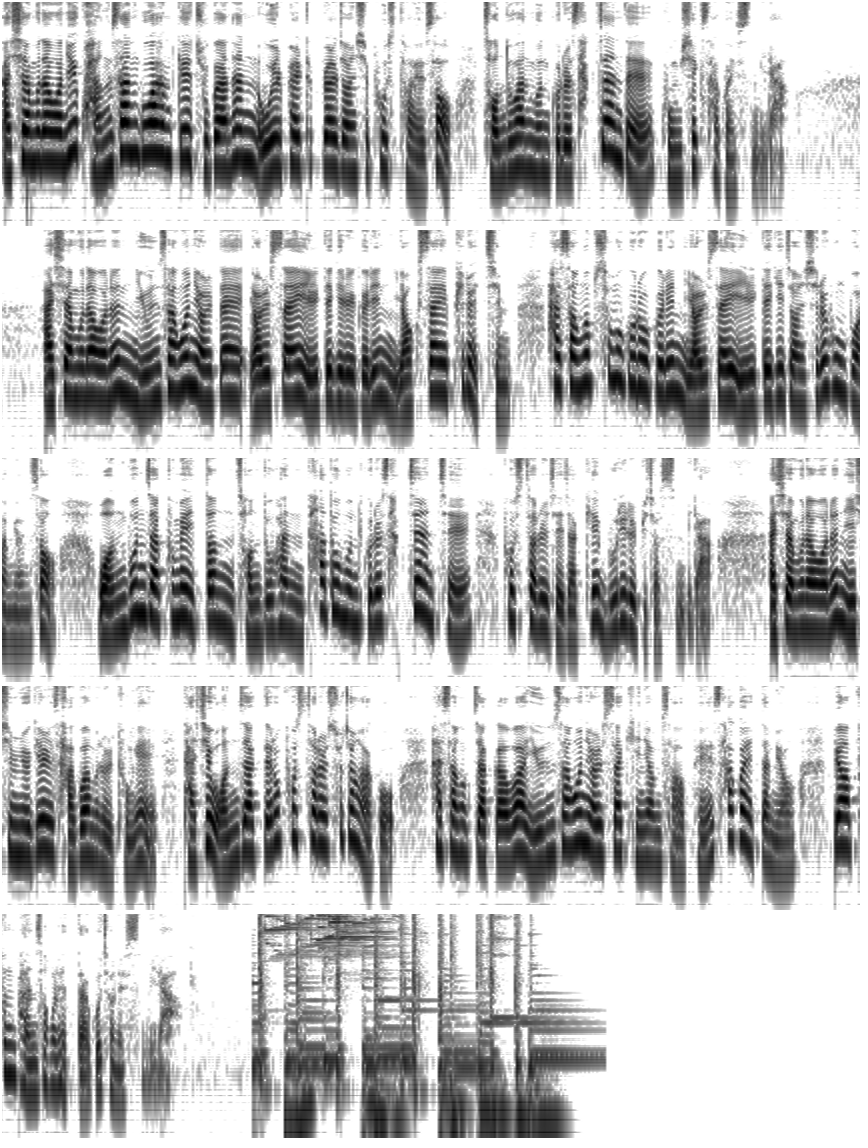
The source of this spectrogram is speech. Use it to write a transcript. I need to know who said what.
Speaker 1: 아시아문화원이 광산구와 함께 주관한 5.18 특별전시 포스터에서 전두환 문구를 삭제한 데 공식 사과했습니다. 아시아문화원은 윤상원 열사의 일대기를 그린 역사의 필회침, 하성읍 수묵으로 그린 열사의 일대기 전시를 홍보하면서 원본 작품에 있던 전두환 타도 문구를 삭제한 채 포스터를 제작해 무리를 빚었습니다. 아시아문화원은 26일 사과문을 통해 다시 원작대로 포스터를 수정하고 하성읍 작가와 윤상원 열사 기념사업회에 사과했다며 뼈아픈 반성을 했다고 전했습니다.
